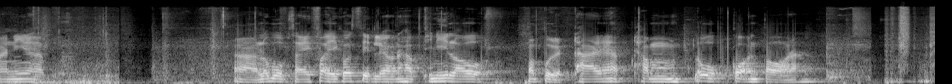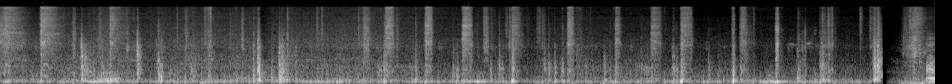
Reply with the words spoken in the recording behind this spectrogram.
มาณนี้นะครับระบบสายไฟก็เสร็จแล้วนะครับ ทีนี้เรามาเปิดท้ายนะครับทำระบบก่อนต่อนะครับอ่า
